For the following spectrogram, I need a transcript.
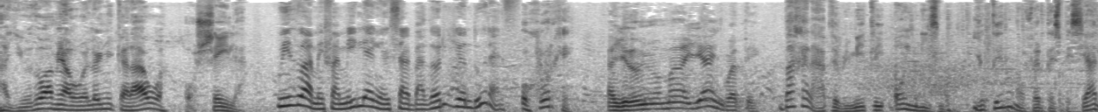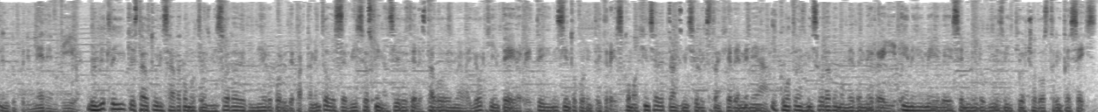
Ayudo a mi abuelo en Nicaragua. O Sheila. Cuido a mi familia en El Salvador y Honduras. O Jorge. Ayudo a mi mamá allá en Guate. Baja la app de Remitly hoy mismo y obtén una oferta especial en tu primer envío. Remitly que está autorizada como transmisora de dinero por el Departamento de Servicios Financieros del Estado de Nueva York y en PRTN 143 como agencia de transmisión extranjera MNA y como transmisora de moneda NRI NMLS número 1028236.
